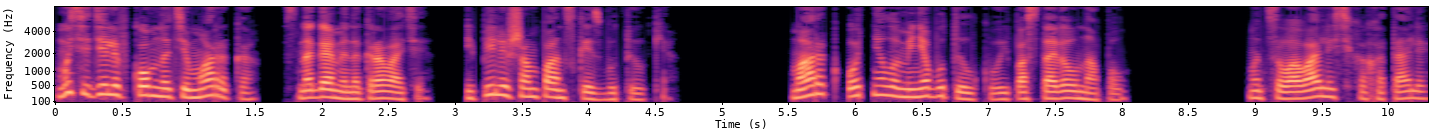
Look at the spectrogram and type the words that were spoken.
Мы сидели в комнате Марека с ногами на кровати и пили шампанское из бутылки. Марк отнял у меня бутылку и поставил на пол. Мы целовались, хохотали,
